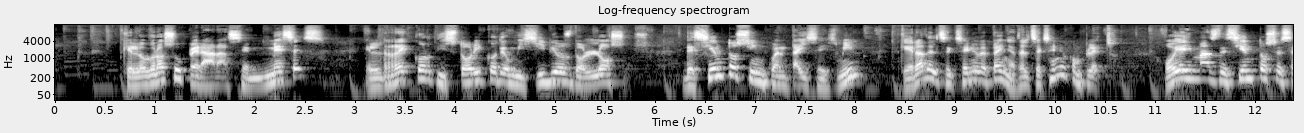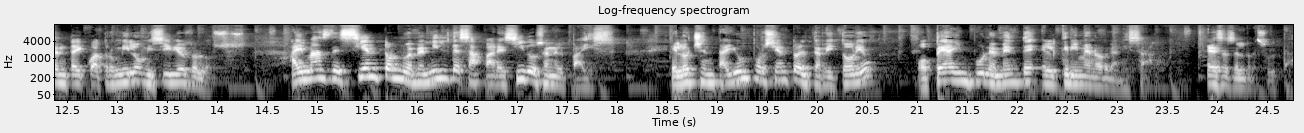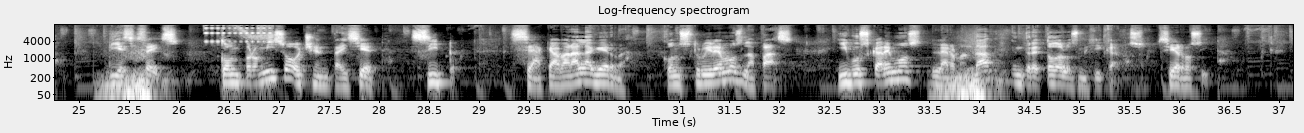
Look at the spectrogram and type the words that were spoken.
Que logró superar hace meses el récord histórico de homicidios dolosos de 156 mil, que era del sexenio de Peña, del sexenio completo. Hoy hay más de 164 mil homicidios dolosos. Hay más de 109 mil desaparecidos en el país. El 81% del territorio opera impunemente el crimen organizado. Ese es el resultado. 16. Compromiso 87. Cito. Se acabará la guerra, construiremos la paz y buscaremos la hermandad entre todos los mexicanos. Cierro cita.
